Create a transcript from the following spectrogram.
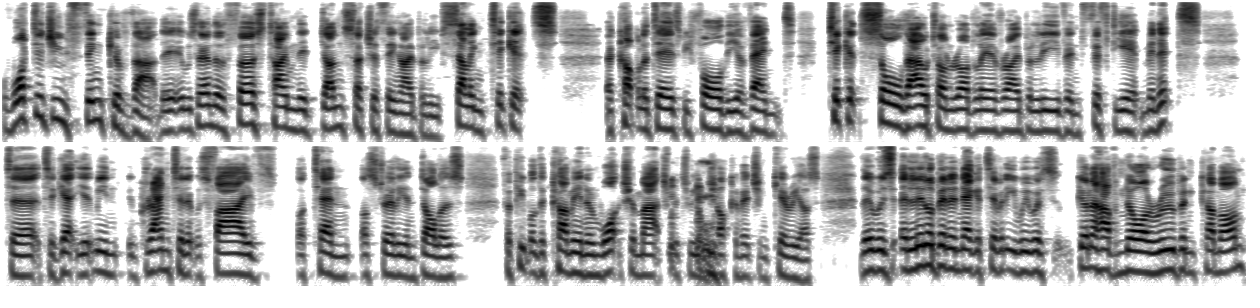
what did you think of that? It was then the first time they'd done such a thing, I believe, selling tickets a couple of days before the event. Tickets sold out on Rod Laver, I believe, in 58 minutes to to get you. I mean, granted, it was five or 10 Australian dollars for people to come in and watch a match between Djokovic and Kyrgios. There was a little bit of negativity. We were going to have Noah Rubin come on.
